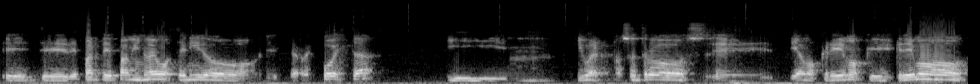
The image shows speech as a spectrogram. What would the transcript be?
este, de parte de PAMI no hemos tenido este, respuesta y, y, bueno, nosotros, eh, digamos, creemos que creemos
